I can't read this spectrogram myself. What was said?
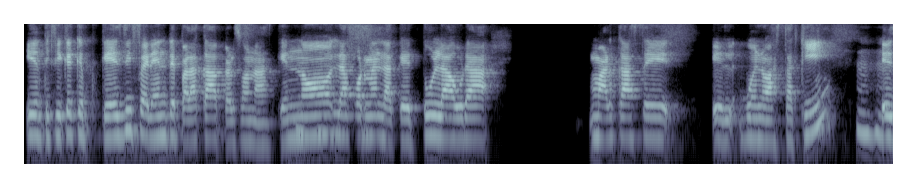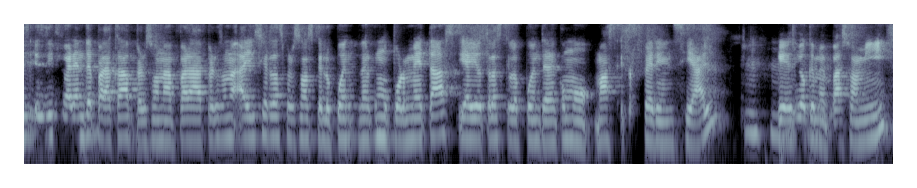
identifique que, que es diferente para cada persona, que no la forma en la que tú, Laura, marcaste el, bueno, hasta aquí, es, es, diferente para cada persona. Para persona, hay ciertas personas que lo pueden tener como por metas y hay otras que lo pueden tener como más experiencial, que es lo que me pasó a mí.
